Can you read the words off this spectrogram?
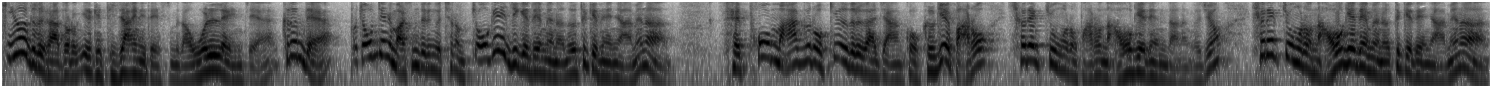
끼어 들어가도록 이렇게 디자인이 되어 있습니다. 원래 이제. 그런데 조금 전에 말씀드린 것처럼 쪼개지게 되면은 어떻게 되냐면은 세포막으로 끼어 들어가지 않고 그게 바로 혈액중으로 바로 나오게 된다는 거죠. 혈액중으로 나오게 되면 어떻게 되냐면은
